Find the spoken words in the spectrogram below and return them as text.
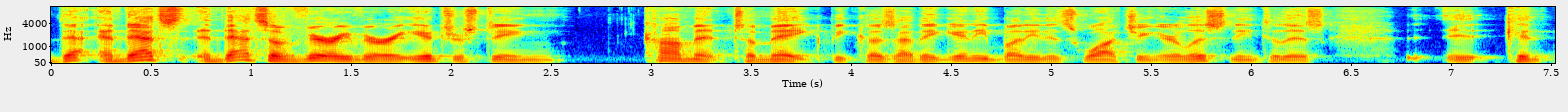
that and that's and that's a very very interesting comment to make because I think anybody that's watching or listening to this eh, can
